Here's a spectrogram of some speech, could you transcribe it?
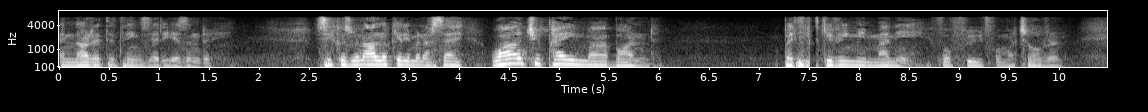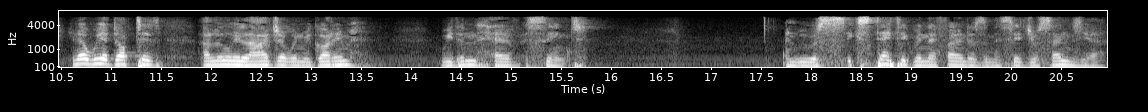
and not at the things that He isn't doing. See, because when I look at Him and I say, why aren't you paying my bond? But He's giving me money for food for my children. You know, we adopted a little Elijah when we got him. We didn't have a cent. And we were ecstatic when they phoned us and they said, Your son's here.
